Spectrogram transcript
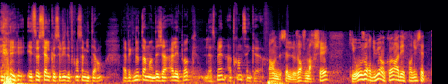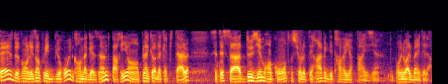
et social que celui de François Mitterrand, avec notamment déjà à l'époque la semaine à 35 heures. de celle de Georges Marchais, qui aujourd'hui encore a défendu cette thèse devant les employés de bureaux et de grands magasins de Paris, en plein cœur de la capitale. C'était sa deuxième rencontre sur le terrain avec des travailleurs parisiens. Bruno Albin était là.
